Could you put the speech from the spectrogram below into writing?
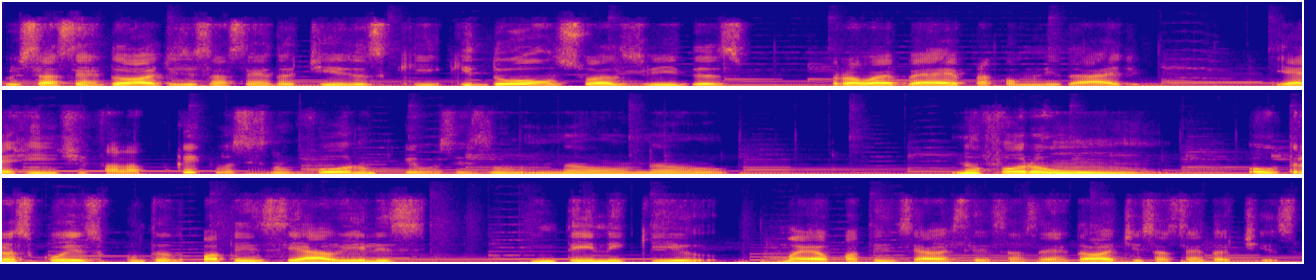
os sacerdotes e sacerdotisas que, que doam suas vidas para o EBE, para a comunidade. E a gente fala, por que, que vocês não foram? Por que vocês não, não, não, não foram outras coisas com tanto potencial? E eles entendem que o maior potencial é ser sacerdote e sacerdotisa.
